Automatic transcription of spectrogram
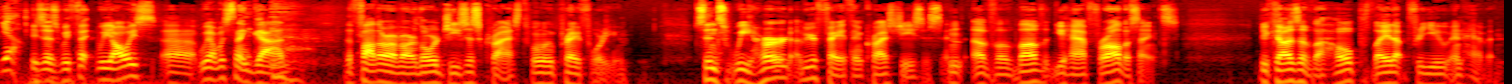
Yeah, He says, we, th- we, always, uh, we always thank God, the Father of our Lord Jesus Christ, when we pray for you. Since we heard of your faith in Christ Jesus and of the love that you have for all the saints, because of the hope laid up for you in heaven.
